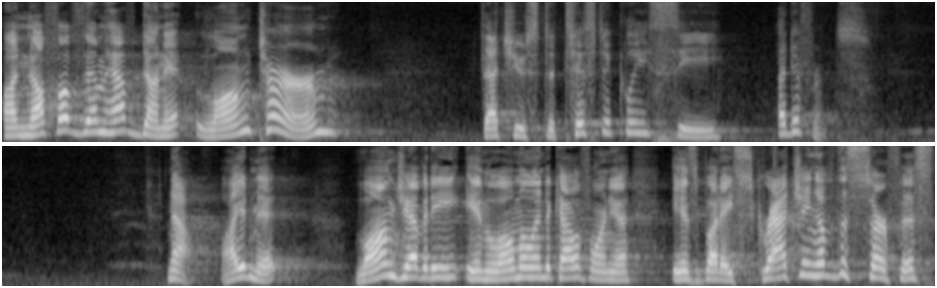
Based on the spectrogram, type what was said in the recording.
Enough of them have done it long term that you statistically see a difference. Now, I admit, longevity in Loma Linda, California is but a scratching of the surface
